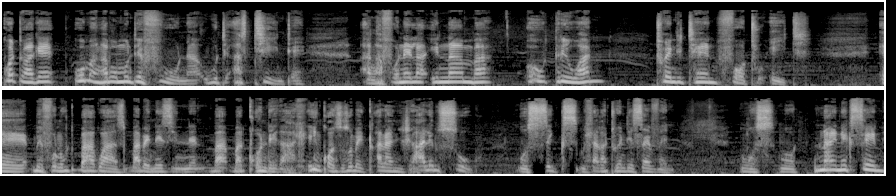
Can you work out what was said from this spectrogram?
kodwa ke uma ngabe umuntu efuna ukuthi asithinte angafonela inamba 031 2010 428 eh befuna ukuthi bakwazi babe nezine ba- baqonde kahle. Inkonzo sobe iqala njalo ebusuku ngo6 mhla ka27 ngo9 ekseni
